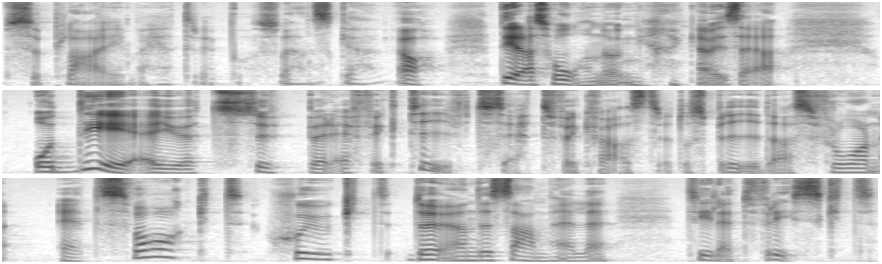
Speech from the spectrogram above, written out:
supply, vad heter det på svenska? Ja, deras honung kan vi säga. Och det är ju ett supereffektivt sätt för kvalstret att spridas från ett svagt, sjukt, döende samhälle till ett friskt.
